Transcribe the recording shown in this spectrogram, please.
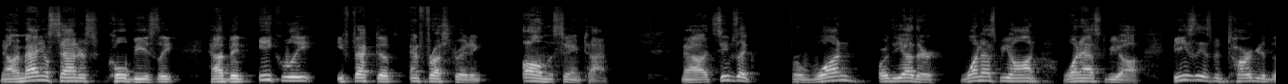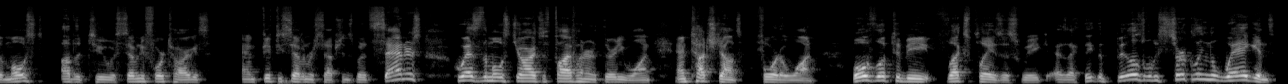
Now, Emmanuel Sanders, Cole Beasley have been equally effective and frustrating all in the same time. Now, it seems like for one or the other, one has to be on, one has to be off. Beasley has been targeted the most of the two with 74 targets and 57 receptions, but it's Sanders who has the most yards with 531 and touchdowns, four to one. Both look to be flex plays this week, as I think the Bills will be circling the wagons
